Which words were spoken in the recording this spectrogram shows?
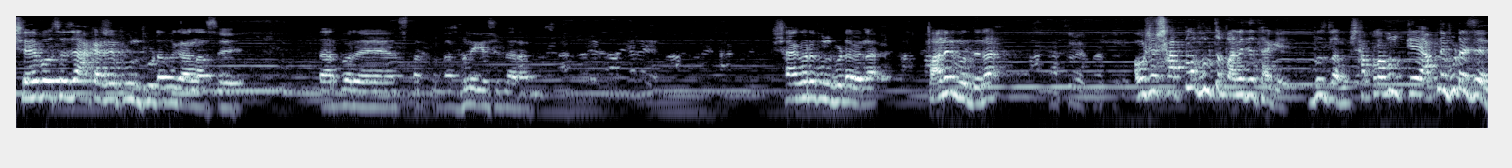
সে বলছে যে আকাশে ফুল ফুটাবে গান আছে। তারপরে ভুলে গেছি তারা। সাগরে ফুল ফুটাবে না, পানির মধ্যে না? অবশ্য শাপলা ফুল তো পানিতে থাকে, বুঝলাম। শাপলা ফুল কে? আপনি ফুটাইছেন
